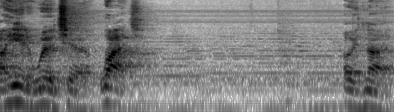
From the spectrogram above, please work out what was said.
Oh, he in a wheelchair. Watch. Oh, he's not.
